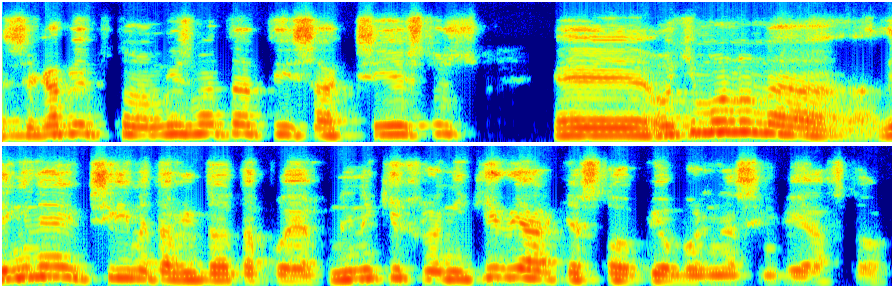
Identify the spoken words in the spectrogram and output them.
σε κάποια κρυπτονομίσματα τις αξίες τους ε, όχι μόνο να... δεν είναι υψηλή μεταβλητότητα που έχουν, είναι και η χρονική διάρκεια στο οποίο μπορεί να συμβεί αυτό.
